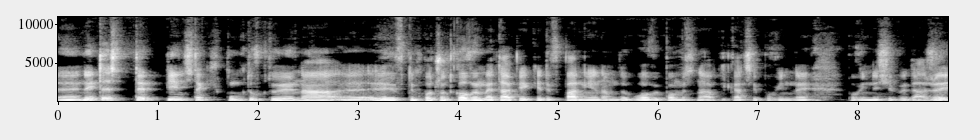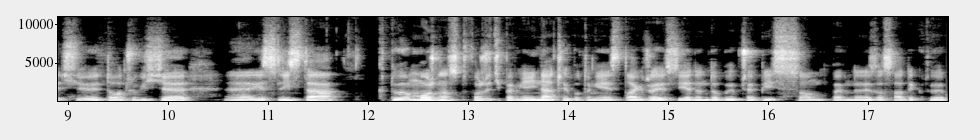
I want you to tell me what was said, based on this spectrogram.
E, no i to jest te pięć takich punktów, które na, e, e, w tym początkowym etapie, kiedy wpadnie nam do głowy pomysł na aplikację, powinny, powinny się wydarzyć. To oczywiście jest lista, którą można stworzyć pewnie inaczej, bo to nie jest tak, że jest jeden dobry przepis, są pewne zasady które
